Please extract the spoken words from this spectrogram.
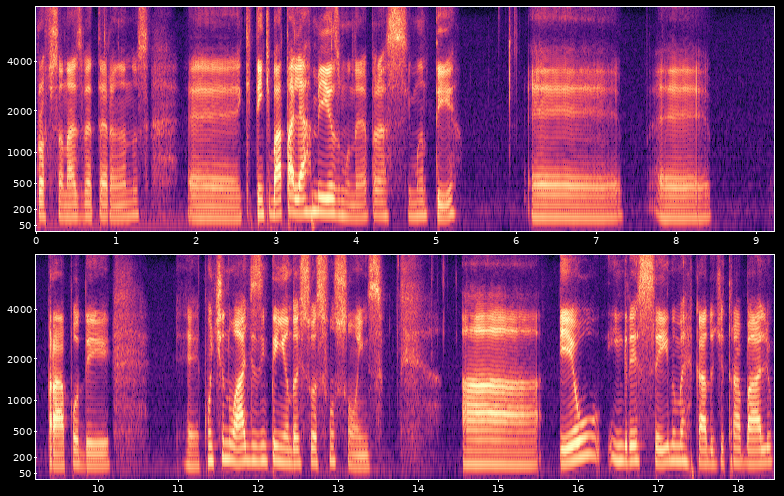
profissionais veteranos é, que tem que batalhar mesmo, né, para se manter, é, para poder é, continuar desempenhando as suas funções. Ah, eu ingressei no mercado de trabalho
